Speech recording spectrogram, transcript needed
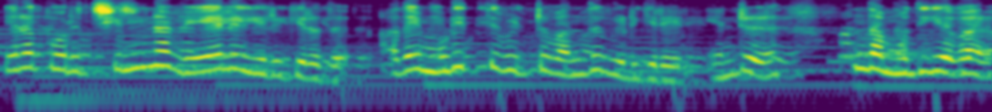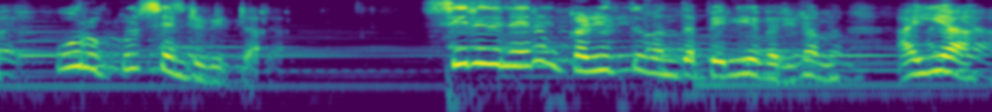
எனக்கு ஒரு சின்ன வேலை இருக்கிறது. அதை முடித்துவிட்டு வந்து விடுகிறேன் என்று அந்த முதியவர் ஊருக்குள் சென்று விட்டார். சிறிது நேரம் கழித்து வந்த பெரியவரிடம் ஐயா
